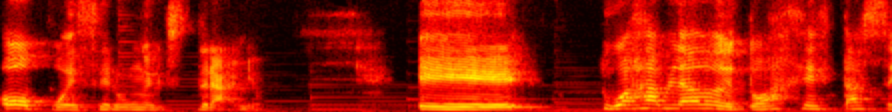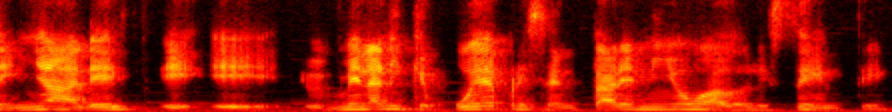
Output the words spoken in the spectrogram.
o puede ser un extraño. Tú has hablado de todas estas señales, eh, eh, Melanie, que puede presentar el niño o adolescente.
